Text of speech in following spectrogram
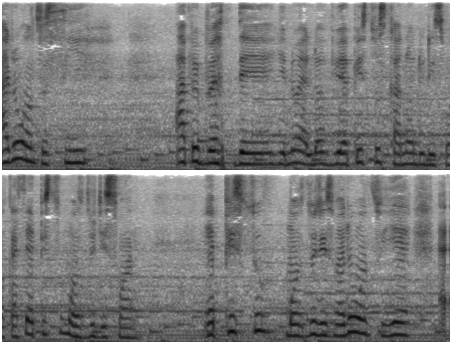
I don't want to see happy birthday, you know, I love you. Epistles cannot do this work. I said, Epistle must do this one. Epistle must do this one. I don't want to hear. I,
